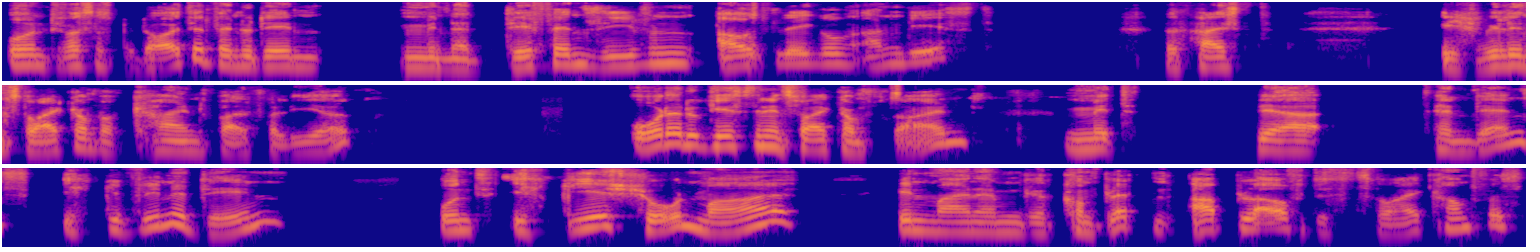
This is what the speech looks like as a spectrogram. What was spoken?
und was das bedeutet, wenn du den mit einer defensiven Auslegung angehst. Das heißt, ich will den Zweikampf auf keinen Fall verlieren. Oder du gehst in den Zweikampf rein mit der Tendenz, ich gewinne den und ich gehe schon mal in meinem kompletten Ablauf des Zweikampfes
